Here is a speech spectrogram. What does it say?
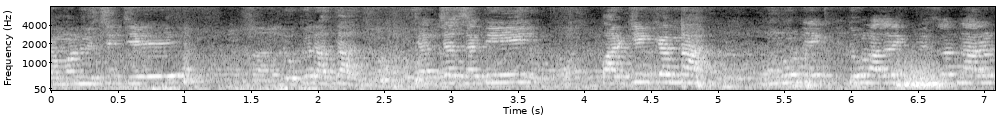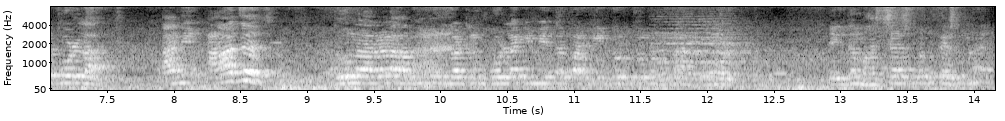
कमानवीचे जे लोक राहतात त्यांच्यासाठी पार्किंग करणार म्हणून एक दोन हजार एकवीसला नारळ फोडला. आणि आजच दोन नारळ अजून उद्घाटन फोडला की मी तर पार्किंग करतो एकदम हास्यास्पद प्रश्न आहे.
